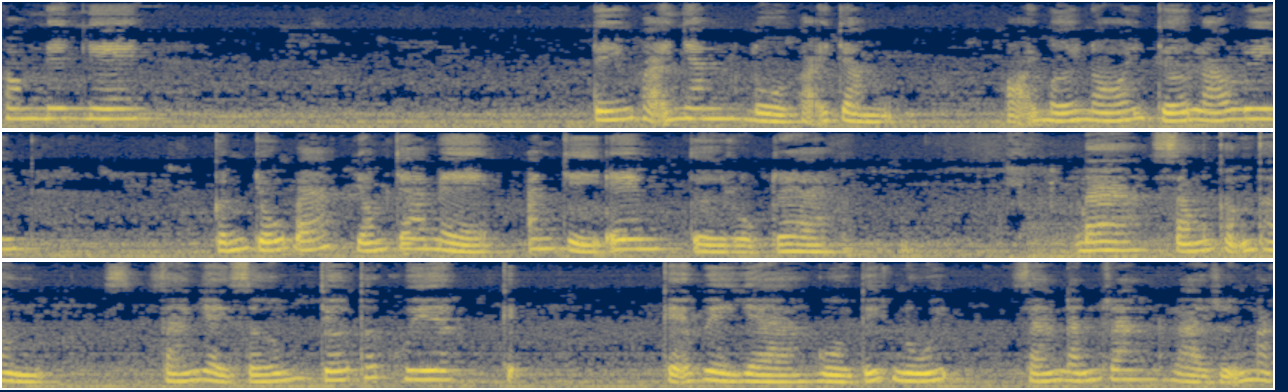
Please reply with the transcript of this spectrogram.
không nên nghe tiếng phải nhanh lùi phải chậm. Hỏi mới nói chớ láo luyên. Kính chú bác giống cha mẹ anh chị em từ ruột ra. Ba Sống cẩn thận. Sáng dậy sớm chớ thức khuya. Kẻ, kẻ về già ngồi tiếc núi Sáng đánh răng lại rửa mặt.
